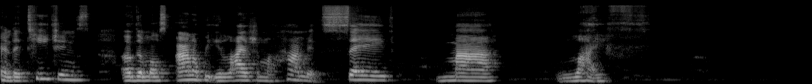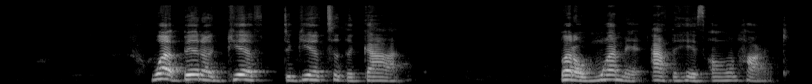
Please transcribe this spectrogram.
and the teachings of the most honorable Elijah Muhammad saved my life. What better gift to give to the God but a woman after his own heart?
